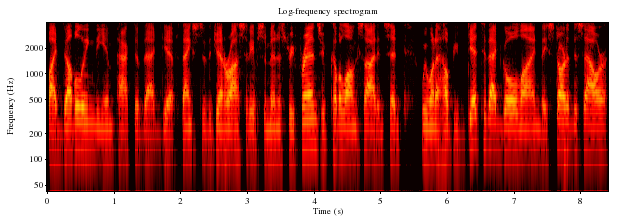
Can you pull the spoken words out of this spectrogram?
by doubling the impact of that gift. Thanks to the generosity of some ministry friends who've come alongside and said, We want to help you get to that goal line. They started this hour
